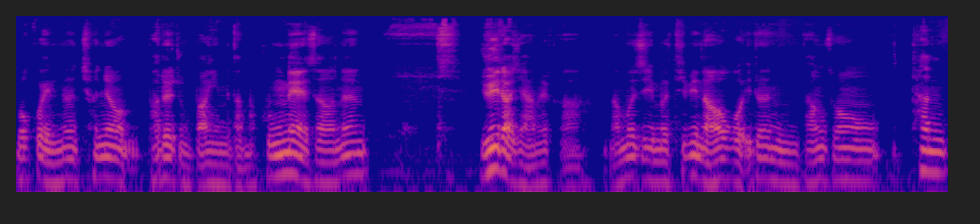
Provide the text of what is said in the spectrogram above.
먹고 있는 천연 발효중 빵입니다. 뭐 국내에서는 유일하지 않을까. 나머지 뭐 TV 나오고 이런 방송 탄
